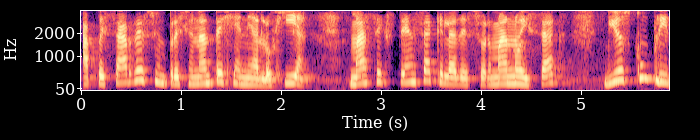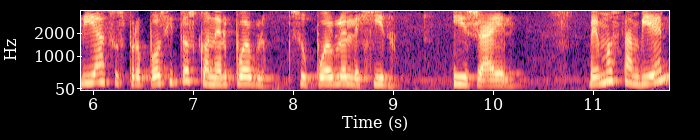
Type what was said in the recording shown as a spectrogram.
A pesar de su impresionante genealogía, más extensa que la de su hermano Isaac, Dios cumpliría sus propósitos con el pueblo, su pueblo elegido, Israel. Vemos también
